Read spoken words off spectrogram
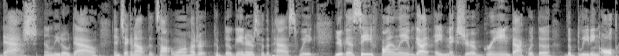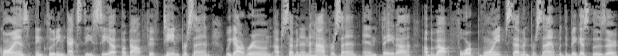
Dash, and Lido DAO. And checking out the top 100 crypto gainers for the past week, you can see finally we got a mixture of green back with the, the bleeding altcoins, including XDC up about 15%. We got Rune up 7.5% and Theta up about 4.7% with the biggest loser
